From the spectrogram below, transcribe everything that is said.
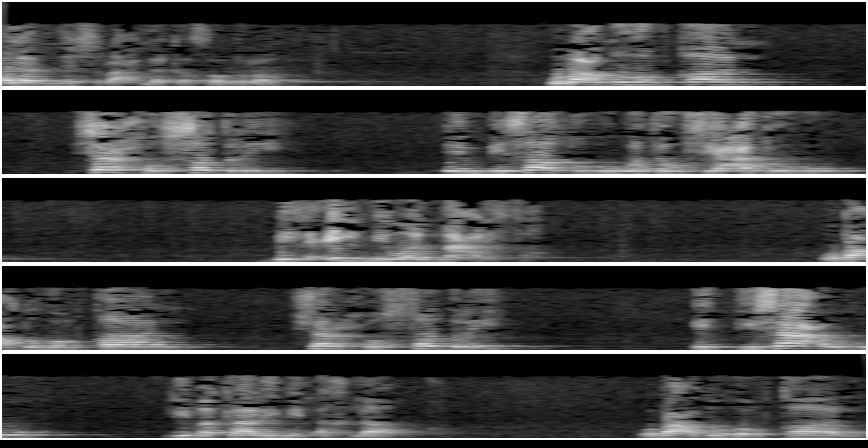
ألم نشرح لك صدرك؟ وبعضهم قال شرح الصدر انبساطه وتوسعته بالعلم والمعرفة. وبعضهم قال شرح الصدر اتساعه لمكارم الأخلاق. وبعضهم قال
